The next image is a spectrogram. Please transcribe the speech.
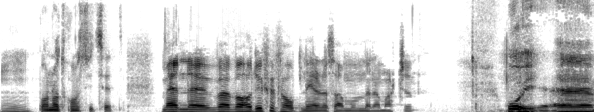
Mm. På något konstigt sätt. Men eh, vad, vad, har du för förhoppningar då Sam om den här matchen? Oj, eh,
